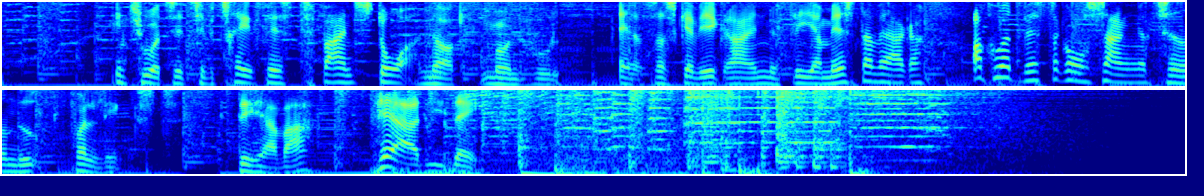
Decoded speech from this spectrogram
En tur til TV3-fest var en stor nok mundfuld. Ellers så skal vi ikke regne med flere mesterværker, og Kurt Vestergaard sangen er taget ned for længst. Det her var Her er de i dag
